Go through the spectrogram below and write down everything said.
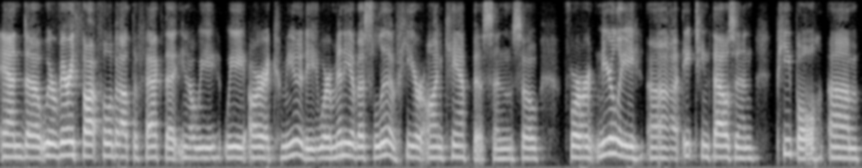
And uh, we were very thoughtful about the fact that you know we we are a community where many of us live here on campus. And so for nearly uh, 18,000 people um,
